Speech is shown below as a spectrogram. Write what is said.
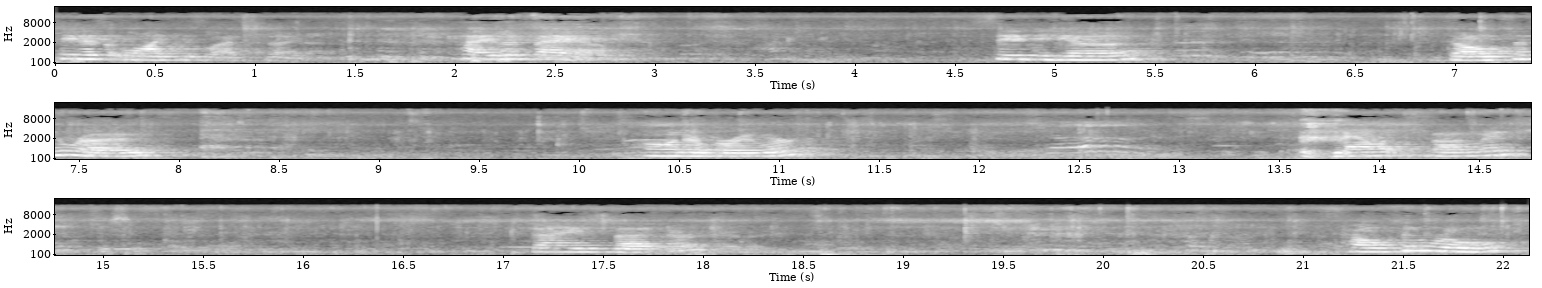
He doesn't like his last name. Caleb Babb, Sidney Young, Dalton Rose, Connor Brewer, Alex Bowman, James Butler, Colton Rule,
